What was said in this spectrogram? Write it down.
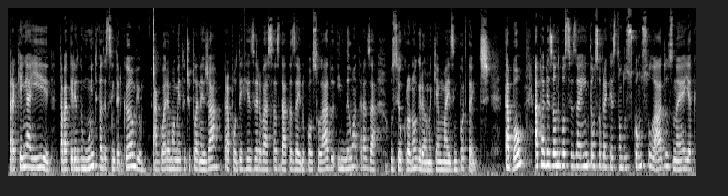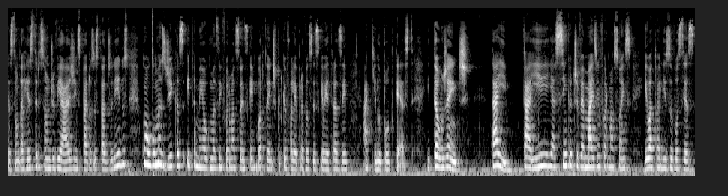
Para quem aí estava querendo muito fazer esse intercâmbio, agora é o momento de planejar para poder reservar essas datas aí no consulado e não atrasar o seu cronograma, que é o mais importante. Tá bom? Atualizando vocês aí então sobre a questão dos consulados, né, e a questão da restrição de viagens para os Estados Unidos, com algumas dicas e também algumas informações que é importante porque eu falei para vocês que eu ia trazer aqui no podcast. Então, gente, Tá aí, tá aí e assim que eu tiver mais informações, eu atualizo vocês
